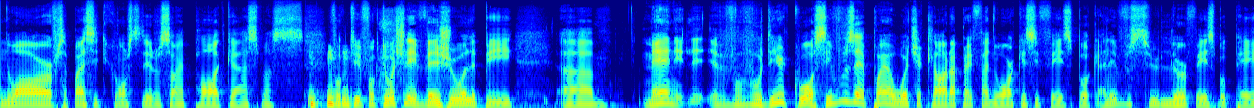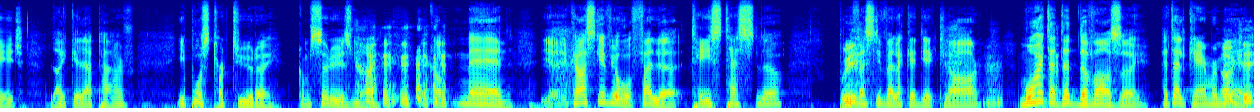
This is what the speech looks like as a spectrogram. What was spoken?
Noir, je sais pas si tu considères ça un podcast, mais c'est- faut que tu, faut que tu watches les visuals et puis. euh, man, il il faut vous dire quoi? Si vous n'avez pas un watch Claire après Fan Noir que sur Facebook, allez sur leur Facebook page, likez la page. Ils peuvent se torturer. Comme sérieusement. Comme, man, quand est-ce qu'ils ont fait le taste test là, Oui. Festival Acadien de Clare, moi, j'étais d'être devant eux. J'étais le cameraman. OK.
